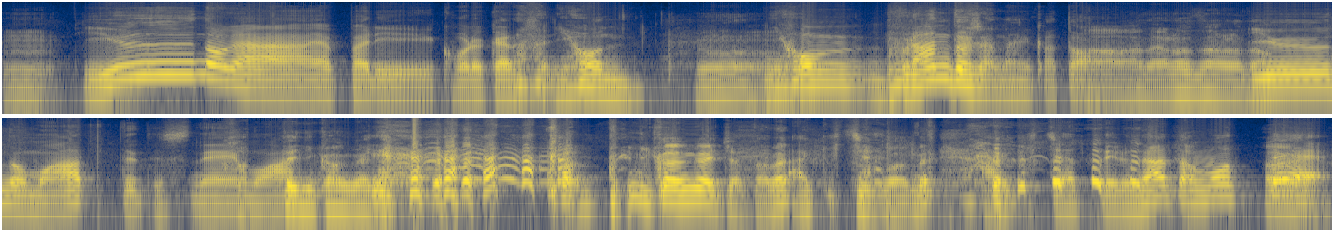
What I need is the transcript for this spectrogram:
うん。いうのがやっぱりこれからの日本うん。日本ブランドじゃないかと。ああなるほどなるほど。いうのもあってですね。勝手に考えちゃった勝手に考えちゃったね飽きちゃそこはね。飽きちゃってるなと思って、はい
